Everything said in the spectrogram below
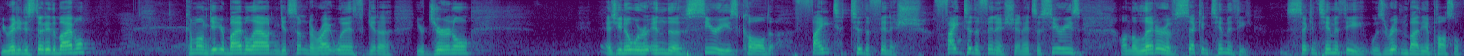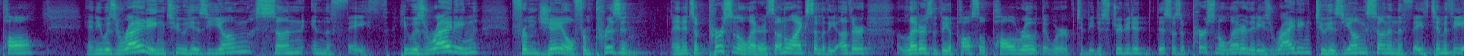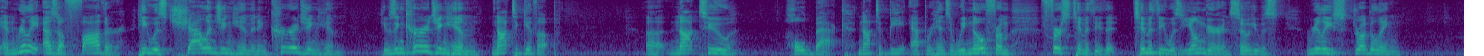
You ready to study the Bible? Come on, get your Bible out and get something to write with. Get a your journal. As you know, we're in the series called Fight to the Finish. Fight to the Finish, and it's a series on the letter of Second Timothy. Second Timothy was written by the apostle Paul, and he was writing to his young son in the faith. He was writing from jail, from prison. And it's a personal letter. It's unlike some of the other letters that the Apostle Paul wrote that were to be distributed. This was a personal letter that he's writing to his young son in the faith, Timothy. And really, as a father, he was challenging him and encouraging him. He was encouraging him not to give up, uh, not to hold back, not to be apprehensive. We know from 1 Timothy that Timothy was younger, and so he was really struggling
